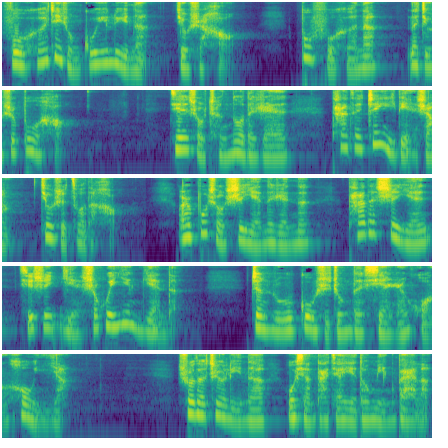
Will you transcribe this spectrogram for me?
符合这种规律呢，就是好；不符合呢，那就是不好。坚守承诺的人，他在这一点上就是做得好；而不守誓言的人呢？他的誓言其实也是会应验的，正如故事中的显仁皇后一样。说到这里呢，我想大家也都明白了，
